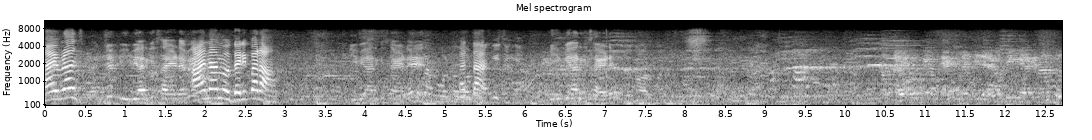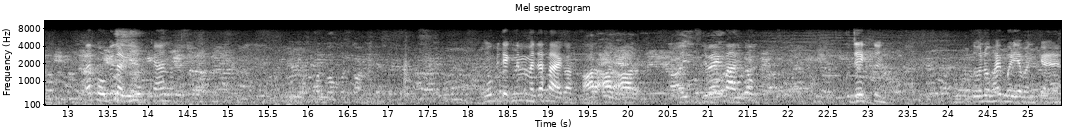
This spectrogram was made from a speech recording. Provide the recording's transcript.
हाय ब्रांच जो पीवीआर की साइड है आना हमें उधर ही पर आ। पीवीआर की साइड है। बता पीवीआर की साइड है मैं मूवी लगी है क्या मूवी देखने में मज़ा सा आएगा। R R R. भाई एक बात तो देख सुन। दोनों भाई बढ़िया बन के आए हैं।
